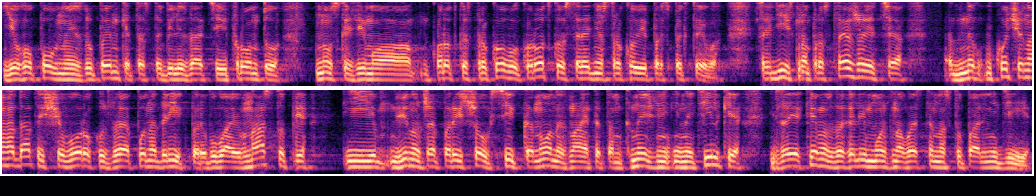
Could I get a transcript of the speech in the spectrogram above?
його повної зупинки та стабілізації фронту. Ну скажімо, короткостроково, коротко середньострокові перспективи. Це дійсно простежується. Не хочу нагадати, що ворог уже понад рік перебуває в наступі. І він уже перейшов всі канони, знаєте, там книжні і не тільки, за якими взагалі можна вести наступальні дії.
